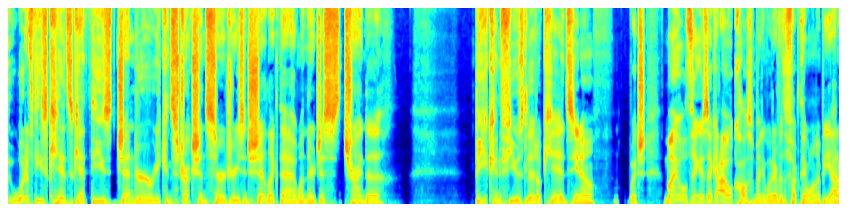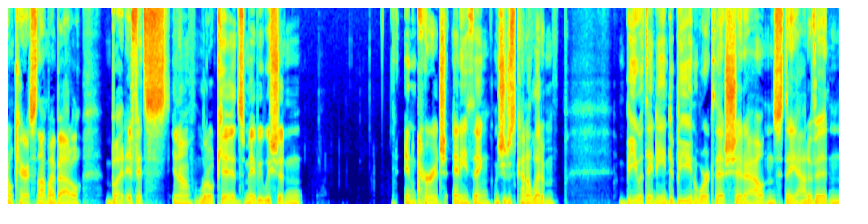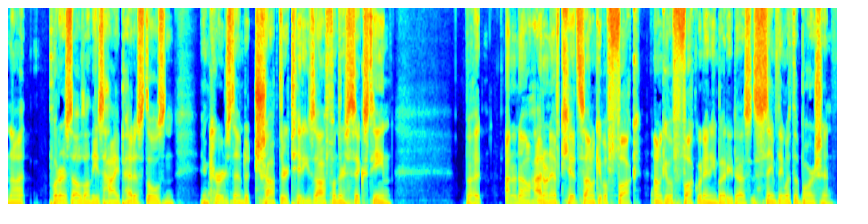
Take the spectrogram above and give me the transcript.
what if these kids get these gender reconstruction surgeries and shit like that when they're just trying to be confused little kids, you know? Which my whole thing is like, I will call somebody whatever the fuck they want to be. I don't care. It's not my battle. But if it's, you know, little kids, maybe we shouldn't encourage anything. We should just kind of let them be what they need to be and work that shit out and stay out of it and not put ourselves on these high pedestals and encourage them to chop their titties off when they're 16. But I don't know. I don't have kids. So I don't give a fuck. I don't give a fuck what anybody does. It's the same thing with abortion.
